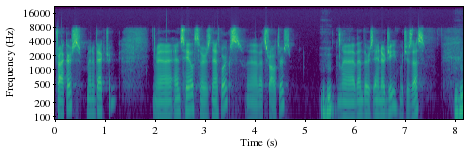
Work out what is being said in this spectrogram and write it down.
trackers manufacturing, uh, and sales. There's networks, that's routers. Mm-hmm. then there's energy, which is us. Mm-hmm.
